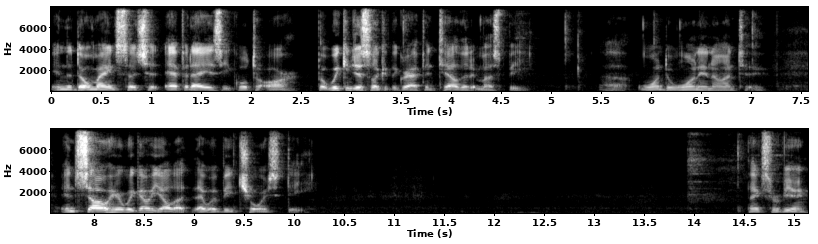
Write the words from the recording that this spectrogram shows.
in the domain such that f at A is equal to R. But we can just look at the graph and tell that it must be uh, one-to-one and on to. And so here we go, y'all. That, that would be choice D. Thanks for viewing.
